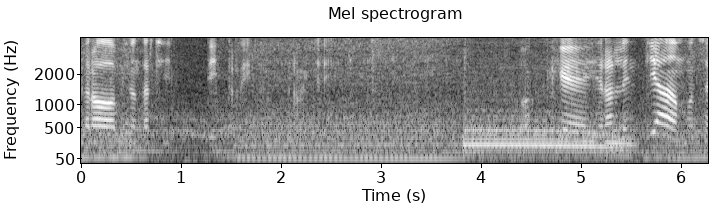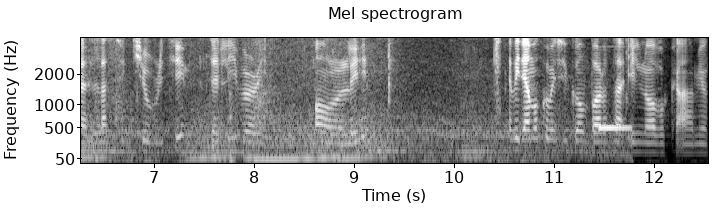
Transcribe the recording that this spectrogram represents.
Però bisogna andarci dentro dentro, veramente dentro. Ok, rallentiamo, c'è la security, delivery only. E vediamo come si comporta il nuovo camion.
